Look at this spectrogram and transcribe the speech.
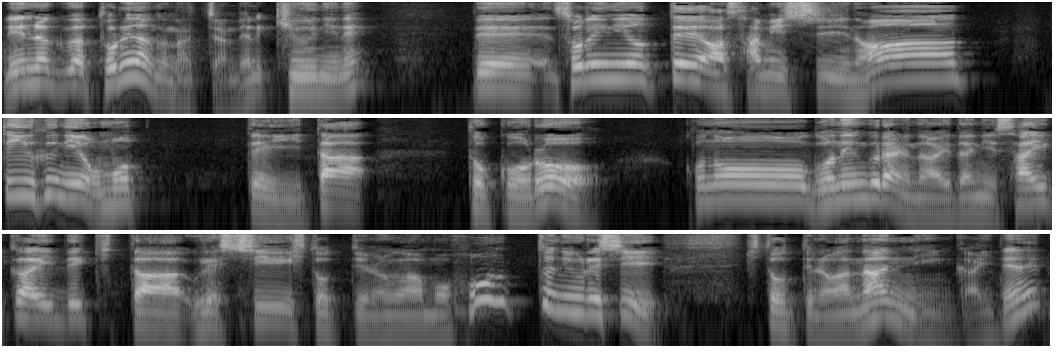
連絡が取れなくなっちゃうんだよね、急にね。で、それによって、あ、寂しいなっていうふうに思っていたところ、この5年ぐらいの間に再会できた嬉しい人っていうのがもう本当に嬉しい人っていうのが何人かいてね。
